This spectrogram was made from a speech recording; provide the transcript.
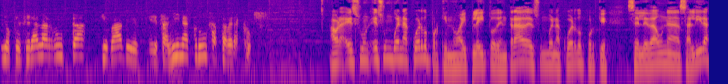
lo que será la ruta que va desde Salina Cruz hasta Veracruz. Ahora, es un, es un buen acuerdo porque no hay pleito de entrada, es un buen acuerdo porque se le da una salida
